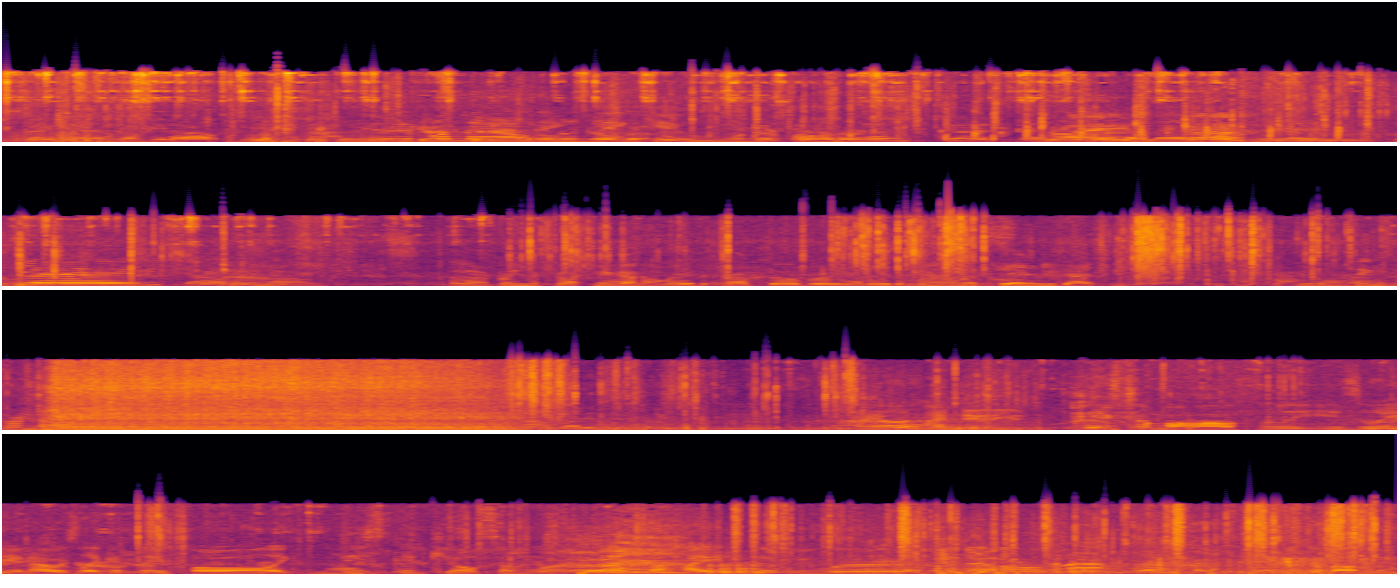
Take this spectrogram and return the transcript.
Stay in, don't get out. If you Beautiful guys get out, landing, we'll end thank up, you. we'll end up another. That was good. Right. Yay. Yay! Very nice. We're gonna bring the truck in, I'll lay the trucks over, we'll lay the balloon, but then you guys can get out. Things are nice. I knew you. They come off really easily, and I was like, if they fall, like these could kill someone at the height that we were, you know. Think about the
